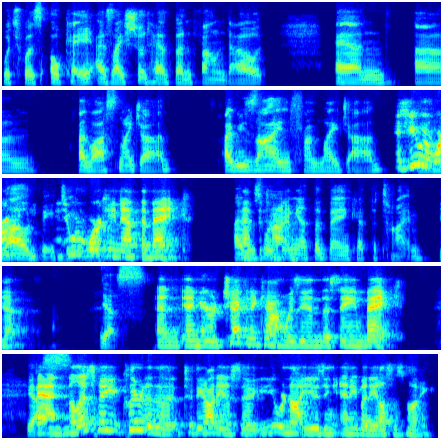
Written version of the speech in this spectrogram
which was okay, as I should have been found out. And um, I lost my job. I resigned from my job. Because you were working, me you were working at the bank. I was working time. at the bank at the time. Yeah. Yes. And and your checking account was in the same bank. Yes. And now let's make it clear to the to the audience that you were not using anybody else's money.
